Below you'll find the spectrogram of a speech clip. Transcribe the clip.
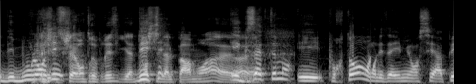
des, boulangers. Des chefs d'entreprise qui gagnent des balles par mois. Euh, Exactement. Et pourtant, on les avait mis en CAP,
